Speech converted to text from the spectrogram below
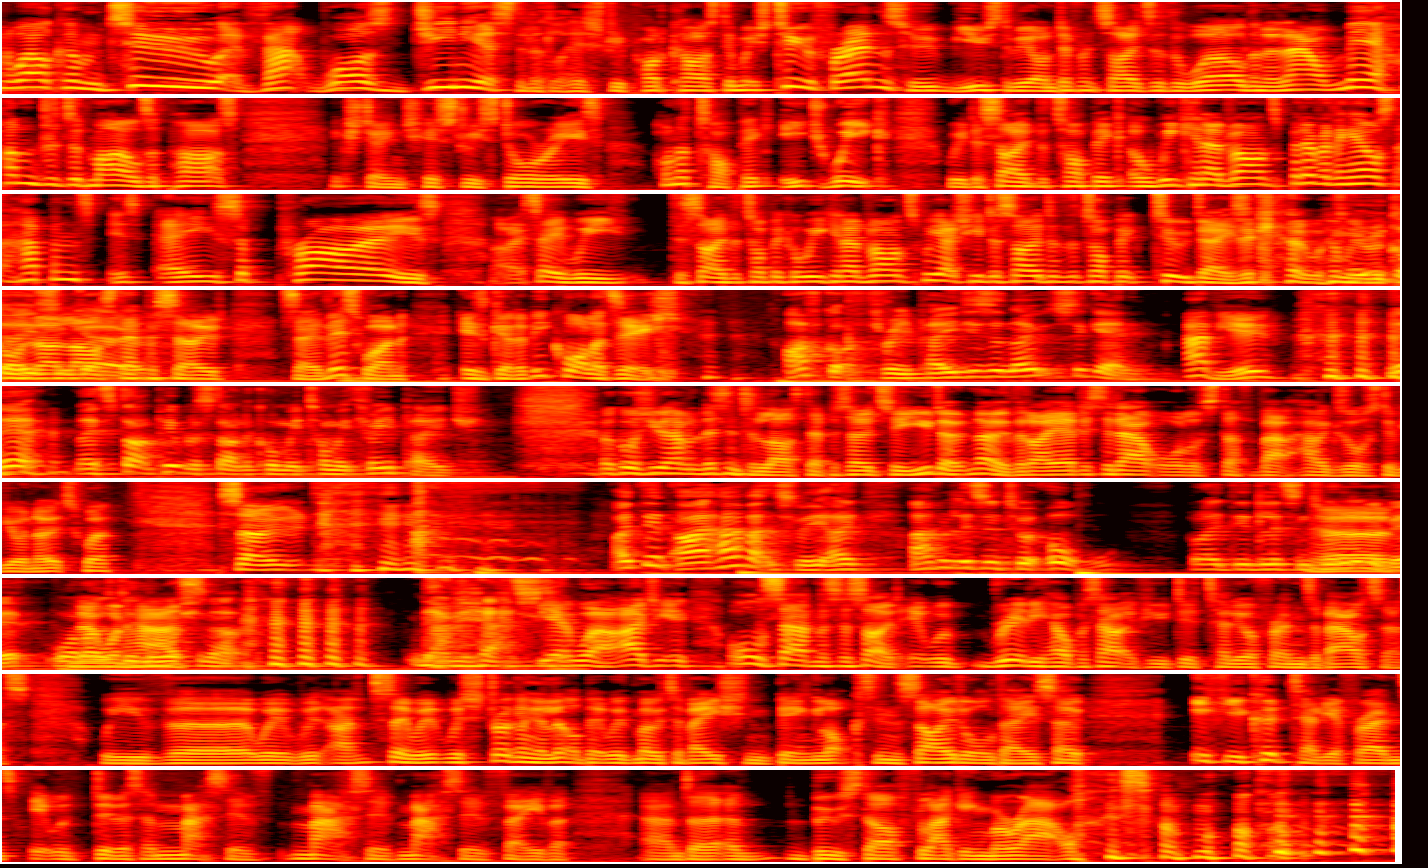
and welcome to That Was Genius, the little history podcast in which two friends who used to be on different sides of the world and are now mere hundreds of miles apart exchange history stories on a topic each week. We decide the topic a week in advance, but everything else that happens is a surprise. I say we decide the topic a week in advance. We actually decided the topic two days ago when we recorded our last episode. So this one is going to be quality. I've got three pages of notes again. Have you? Yeah, they start. People are starting to call me Tommy Three Page. Of course, you haven't listened to the last episode, so you don't know that I edited out all the stuff about how exhaustive your notes were. So, I did. I have actually. I, I haven't listened to it all, but I did listen to a little bit while no I was doing has. the washing up. Nobody has. yeah, well, actually, all sadness aside, it would really help us out if you did tell your friends about us. We've, uh, we, we, I'd say we're, we're struggling a little bit with motivation, being locked inside all day. So, if you could tell your friends, it would do us a massive, massive, massive favour and, uh, boost our flagging morale somewhat.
